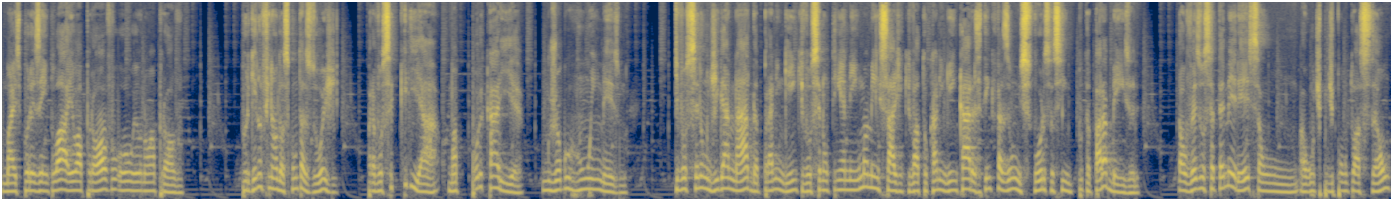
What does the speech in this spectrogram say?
Mas, por exemplo, ah, eu aprovo ou eu não aprovo. Porque no final das contas, hoje, para você criar uma porcaria, um jogo ruim mesmo, que você não diga nada pra ninguém, que você não tenha nenhuma mensagem que vá tocar ninguém, cara, você tem que fazer um esforço assim, puta, parabéns, velho. Talvez você até mereça um, algum tipo de pontuação,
